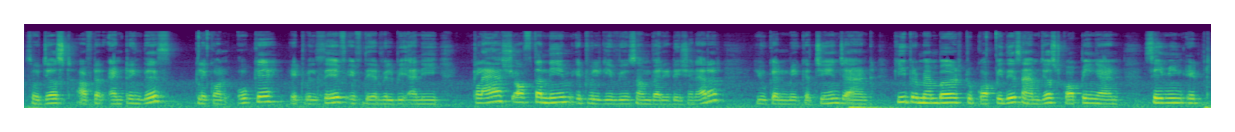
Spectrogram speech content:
So just after entering this click on ok. It will save. If there will be any clash of the name it will give you some validation error. You can make a change and keep remember to copy this. I am just copying and saving it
